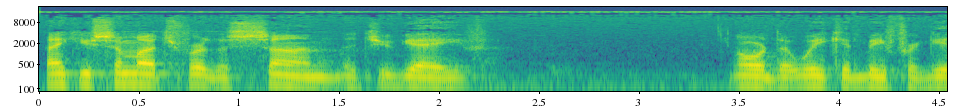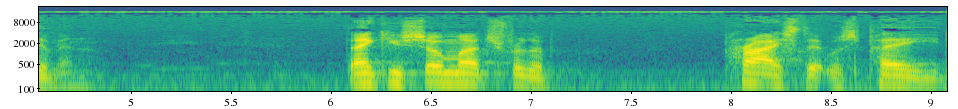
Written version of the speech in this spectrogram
Thank you so much for the Son that you gave, Lord, that we could be forgiven. Thank you so much for the price that was paid.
